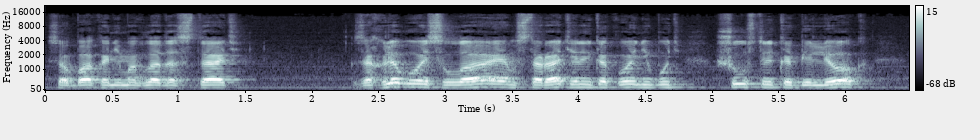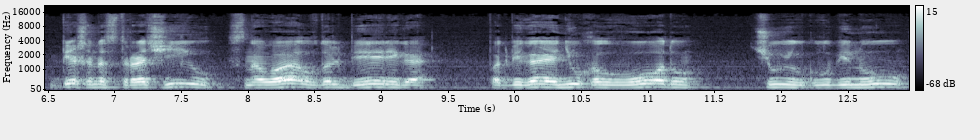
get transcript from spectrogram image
Собака не могла достать. Захлебываясь лаем, старательный какой-нибудь шустрый кобелек – бешено строчил, сновал вдоль берега, подбегая нюхал воду, чуял глубину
